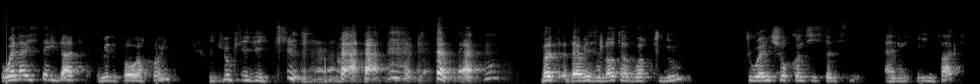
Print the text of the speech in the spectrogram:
When I say that with PowerPoint, it looks easy. But there is a lot of work to do to ensure consistency. And in fact,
